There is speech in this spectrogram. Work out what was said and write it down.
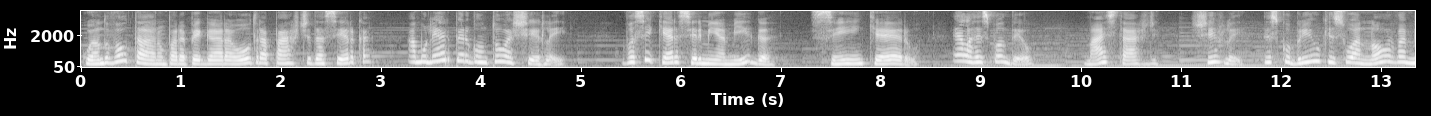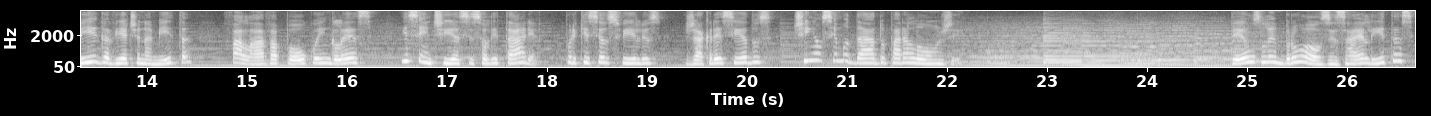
Quando voltaram para pegar a outra parte da cerca, a mulher perguntou a Shirley: Você quer ser minha amiga? Sim, quero. Ela respondeu. Mais tarde, Shirley descobriu que sua nova amiga vietnamita falava pouco inglês e sentia-se solitária, porque seus filhos, já crescidos, tinham se mudado para longe. Deus lembrou aos israelitas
